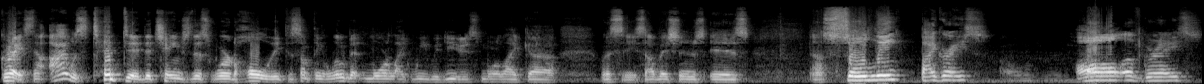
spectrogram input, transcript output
grace. Now, I was tempted to change this word holy to something a little bit more like we would use, more like, uh, let's see, salvation is, is uh, solely by grace, all of grace.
